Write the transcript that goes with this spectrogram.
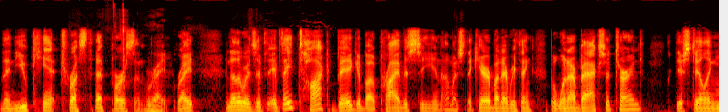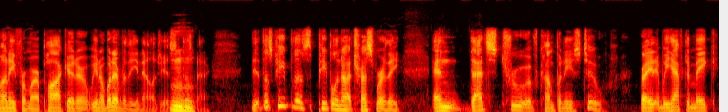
then you can't trust that person Right. right? In other words, if if they talk big about privacy and how much they care about everything, but when our backs are turned, they're stealing money from our pocket or you know whatever the analogy is, it doesn't mm-hmm. matter. Th- Those people those people are not trustworthy, and that's true of companies too, right? And we have to make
